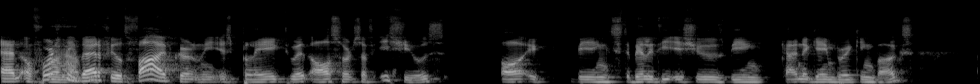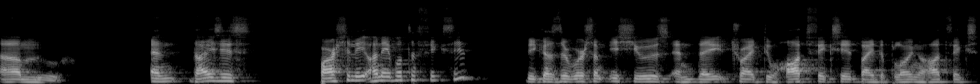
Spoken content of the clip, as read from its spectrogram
And unfortunately, Battlefield 5 currently is plagued with all sorts of issues, all being stability issues, being kind of game breaking bugs. Um, and DICE is partially unable to fix it because there were some issues and they tried to hot fix it by deploying a hot fix.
